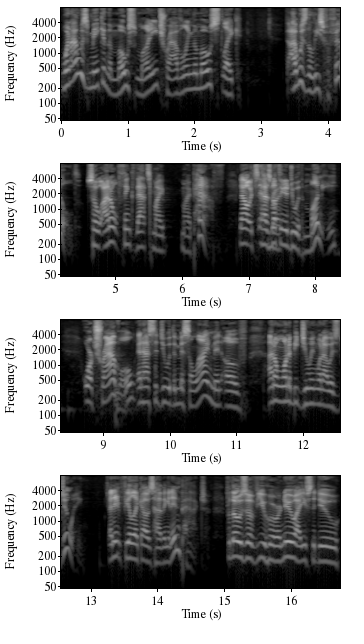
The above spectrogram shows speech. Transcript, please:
when I was making the most money, traveling the most, like I was the least fulfilled. So I don't think that's my my path. Now it has nothing to do with money or travel. It has to do with the misalignment of I don't want to be doing what I was doing. I didn't feel like I was having an impact. For those of you who are new, I used to do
